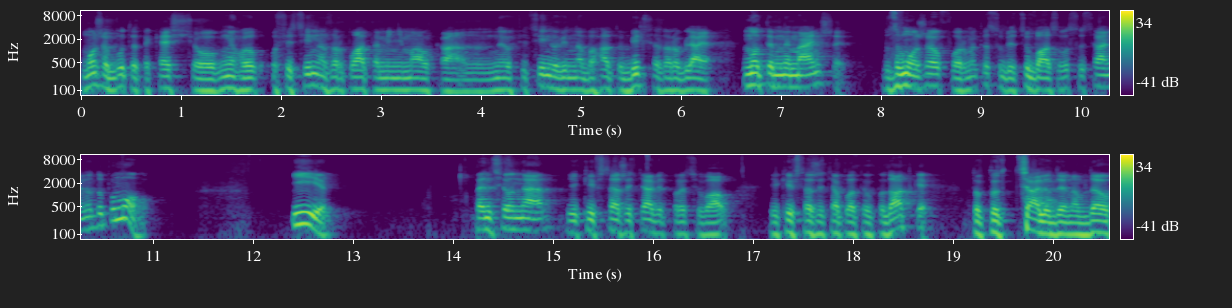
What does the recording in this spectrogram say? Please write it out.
може бути таке, що в нього офіційна зарплата мінімалка, неофіційно він набагато більше заробляє, але тим не менше зможе оформити собі цю базову соціальну допомогу. І пенсіонер, який все життя відпрацював, який все життя платив податки, тобто ця людина буде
